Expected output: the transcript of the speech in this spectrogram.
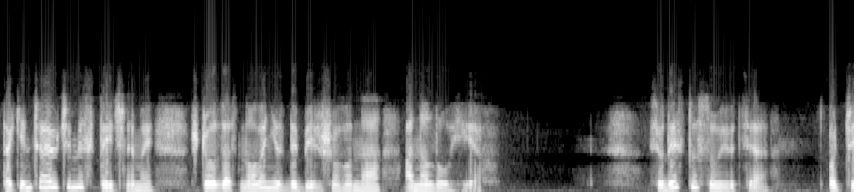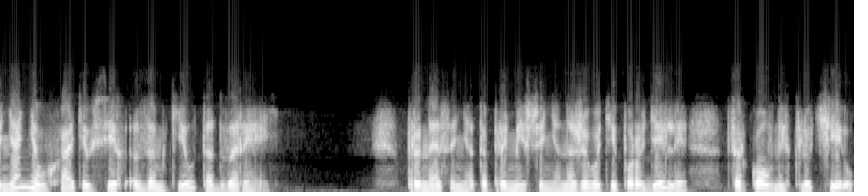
та кінчаючи містичними, що засновані здебільшого на аналогіях. Сюди стосуються очиняння в хаті всіх замків та дверей, принесення та приміщення на животі породіллі церковних ключів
